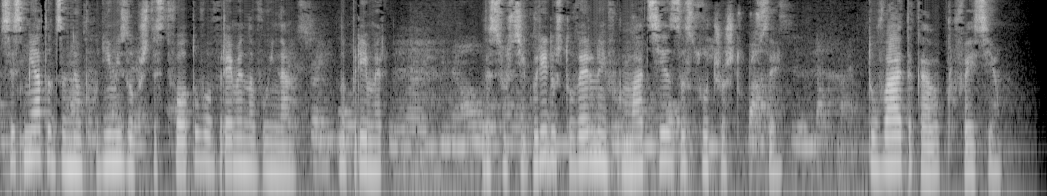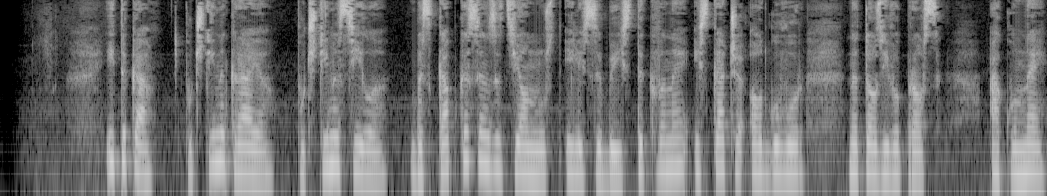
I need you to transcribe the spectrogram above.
се смятат за необходими за обществото във време на война. Например, да се осигури достоверна информация за случващото се. Това е такава професия. И така, почти накрая, почти на сила, без капка сензационност или събеизтъкване, изкача отговор на този въпрос. Ако не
